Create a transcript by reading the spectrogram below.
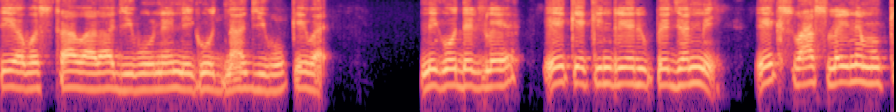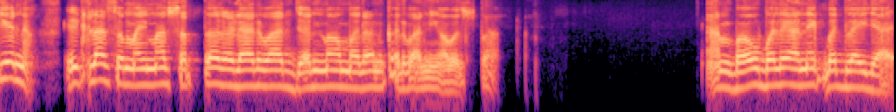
તે અવસ્થાવાળા જીવોને નિગોદના જીવો કહેવાય. નિગોદ એટલે એક એકેન્દ્રિય રૂપે જન્મી. એક શ્વાસ લઈને મૂકીએ ને, એટલા સમયમાં સત્તર અઢાર વાર જન્મ મરણ કરવાની અવસ્થા. આમ ભાવ ભલે અનેક બદલાઈ જાય,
